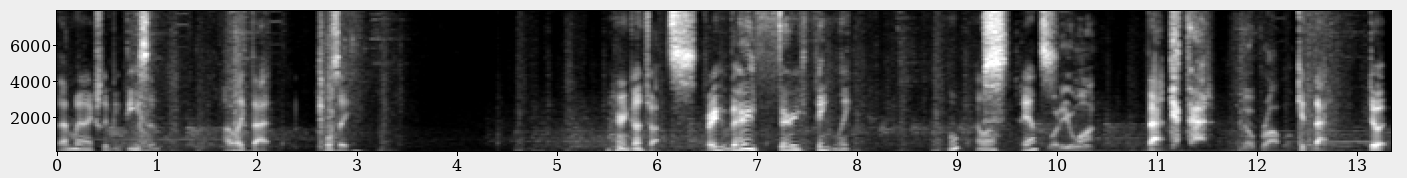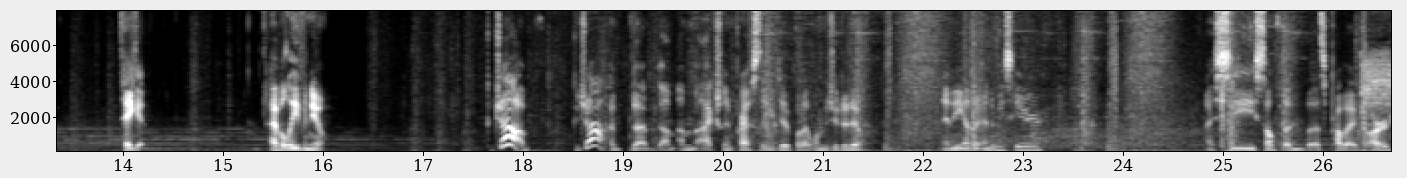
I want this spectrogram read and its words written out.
that might actually be decent. I like that. We'll see. I'm hearing gunshots. Very, very, very faintly. Oh, hello. Danse. What do you want? That. Get that. No problem. Get that. Do it. Take it. I believe in you. Good job. Good job. I'm, I'm, I'm actually impressed that you did what I wanted you to do. Any other enemies here? I see something, but that's probably a guard.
